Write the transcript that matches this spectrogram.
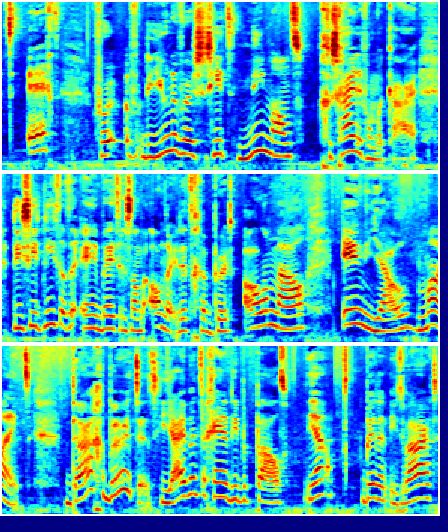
Het is echt voor de universe ziet niemand gescheiden van elkaar. Die ziet niet dat de een beter is dan de ander. Dit gebeurt allemaal in jouw mind. Daar gebeurt het. Jij bent degene die bepaalt: ja, ik ben het niet waard.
